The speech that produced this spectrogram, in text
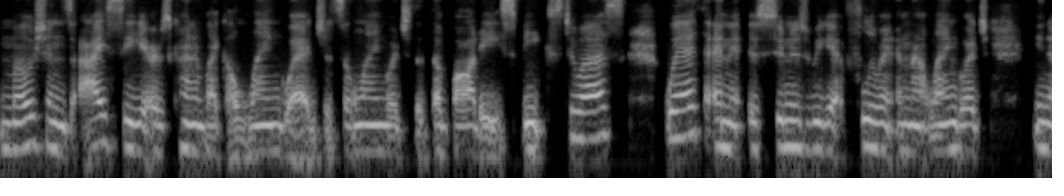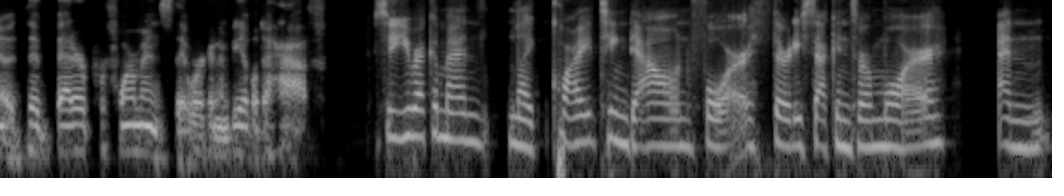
emotions i see is kind of like a language it's a language that the body speaks to us with and as soon as we get fluent in that language you know the better performance that we're going to be able to have so you recommend like quieting down for 30 seconds or more and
